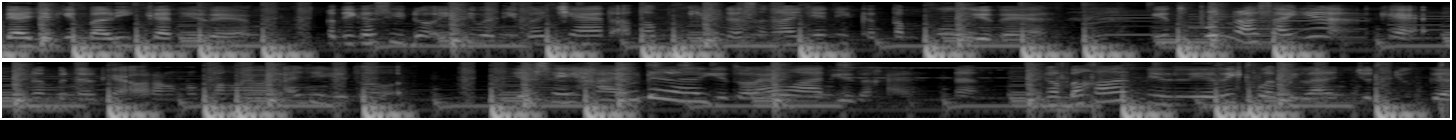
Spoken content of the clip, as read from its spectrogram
diajakin balikan gitu ya. Ketika si doi tiba-tiba chat atau mungkin nggak sengaja nih ketemu gitu ya itu pun rasanya kayak bener-bener kayak orang numpang lewat aja gitu. Ya say hi udah gitu lewat gitu kan. Nah nggak bakalan dilirik lebih lanjut juga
